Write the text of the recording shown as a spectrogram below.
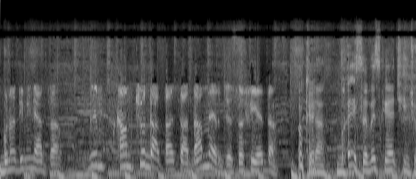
Bună dimineața! E cam ciudat așa, dar merge să fie, da. Ok. Da. Băi, să vezi că e a cinciu.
